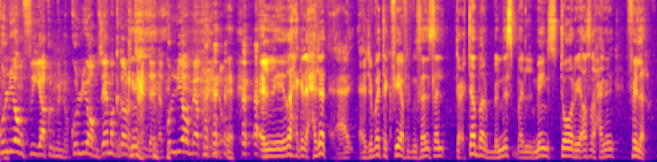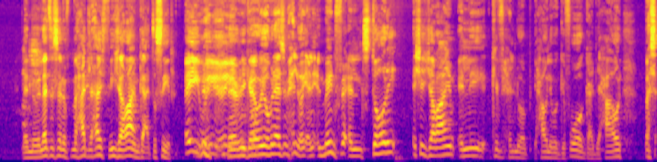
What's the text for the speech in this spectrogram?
كل يوم في ياكل منه كل يوم زي ماكدونالدز عندنا كل يوم ياكل منه. اللي يضحك الحاجات عجبتك فيها في المسلسل تعتبر بالنسبة لل main story أصلا حق filler لأنه لا تنسى إنه في محل الحاجة في جرائم قاعد تصير. أيوه أيوه يعني في أيوه لازم يحلوها يعني ال main ال story إيش الجرائم اللي كيف يحلوها؟ يحاول يوقفوها قاعد يحاول. بس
